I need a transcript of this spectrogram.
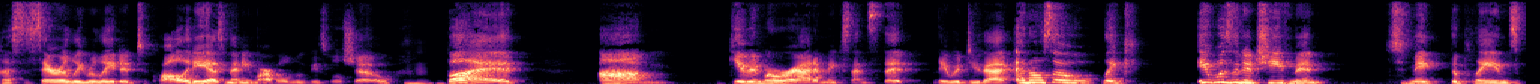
necessarily related to quality as many Marvel movies will show. Mhm. But um given where we're at it makes sense that they would do that. And also like it was an achievement to make the planes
